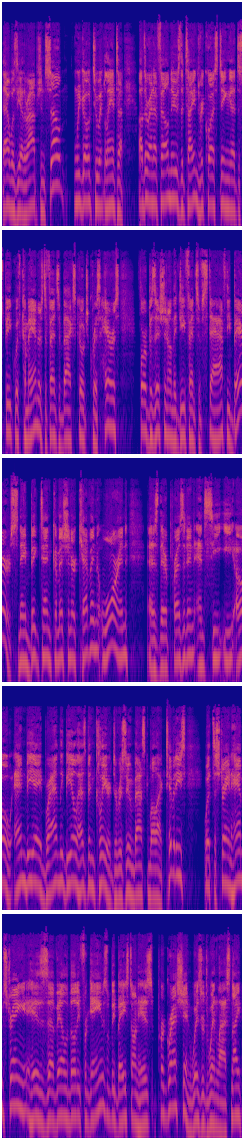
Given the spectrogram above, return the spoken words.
That was the other option. So we go to Atlanta. Other NFL news: the Titans requesting uh, to speak with Commanders defensive backs coach Chris Harris for a position on the defensive staff. The Bears named Big Ten Commissioner Kevin Warren as their president and CEO. NBA Bradley Beal has been cleared to resume basketball activities. With the strained hamstring, his availability for games will be based on his progression. Wizards win last night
